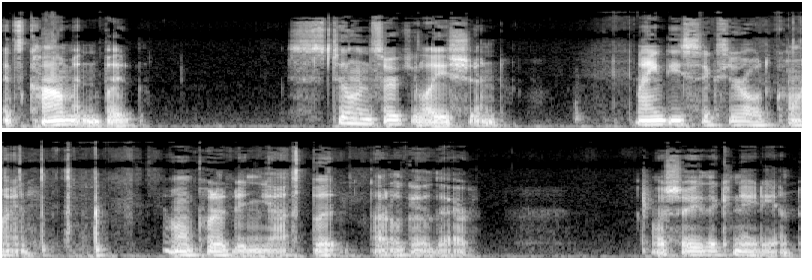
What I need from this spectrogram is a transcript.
it's common, but still in circulation. 96 year old coin. I won't put it in yet, but that'll go there. I'll show you the Canadian.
